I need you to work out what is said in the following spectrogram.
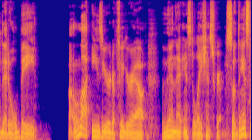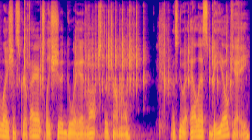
that will be a lot easier to figure out than that installation script. So the installation script, I actually should go ahead and launch the terminal. Let's do a lsblk.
